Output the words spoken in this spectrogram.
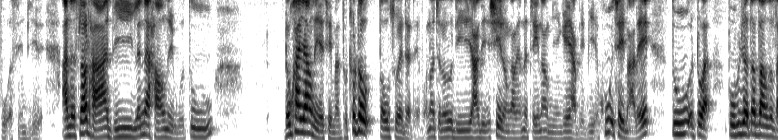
ပိုအဆင်ပြေတယ်အာနစလော့ဟာဒီလက်နက်ဟောင်းတွေကိုသူဒုက္ခရောက်နေတဲ့အချိန်မှာသူထုတ်ထုတ်သုံးဆွဲတတ်တယ်ပေါ့နော်ကျွန်တော်တို့ဒီຢာဒီအရှိတော်ကလည်းနှစ်ကြိမ်လောက်မြင်ခဲ့ရပြီအခုအချိန်မှာလည်းသူအတွက် ပို့ပြီးတော့တတ်တောင့်တတ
